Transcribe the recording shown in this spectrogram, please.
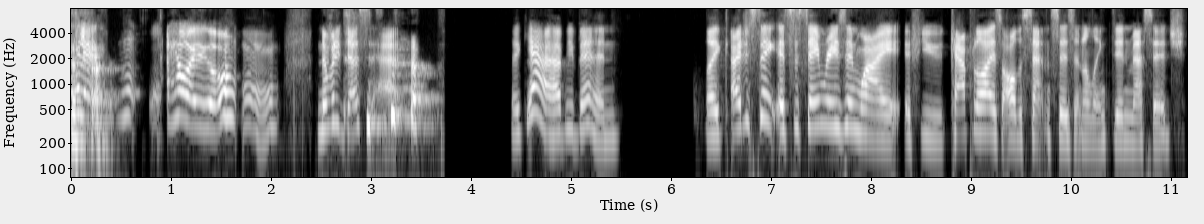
Mm, how are you? Nobody does that. like, yeah, have you been? Like, I just think it's the same reason why if you capitalize all the sentences in a LinkedIn message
